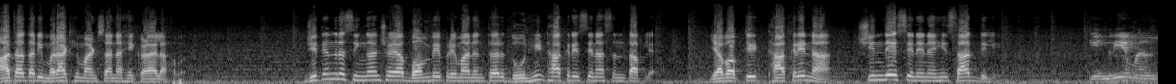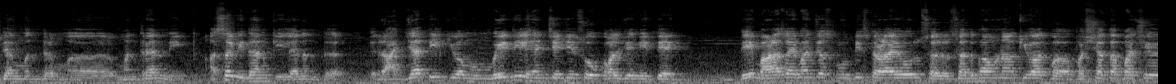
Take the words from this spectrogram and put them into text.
आता तरी मराठी माणसांना हे कळायला हवं. जितेंद्र सिंगांच्या या बॉम्बे प्रेमानंतर दोन्ही ठाकरे सेना संतापल्या. याबाबतीत ठाकरेंना शिंदे सेनेनंही साथ दिली. केंद्रीय मंत्र मंत्र्यांनी असं विधान केल्यानंतर राज्यातील किंवा मुंबईतील ह्यांचे जे सो कॉल जे नेते आहेत ते बाळासाहेबांच्या स्मृतीस्थळावर स- सद्भावना किंवा प- पश्चातापाचे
